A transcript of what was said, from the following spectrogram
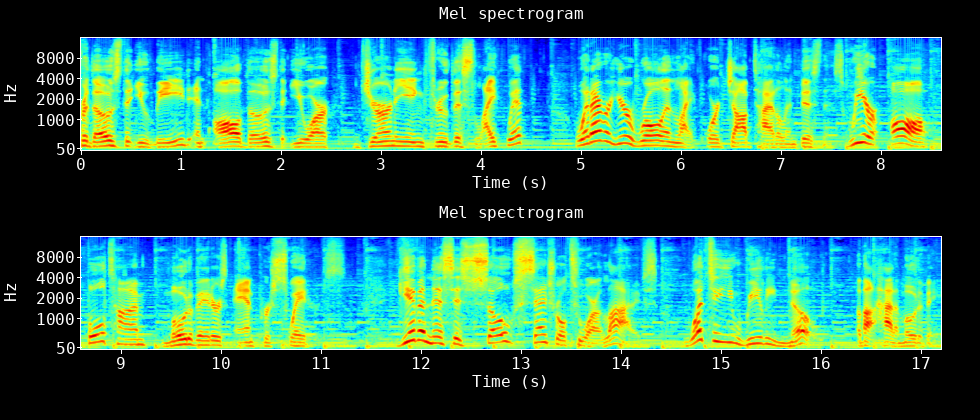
for those that you lead, and all those that you are journeying through this life with? Whatever your role in life or job title in business, we are all full time motivators and persuaders. Given this is so central to our lives, what do you really know about how to motivate,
